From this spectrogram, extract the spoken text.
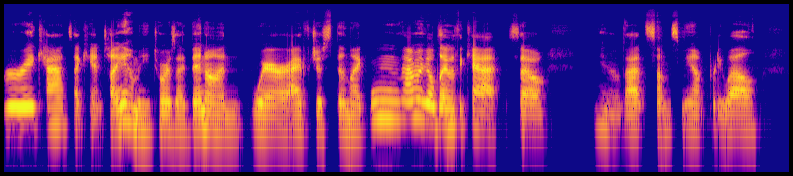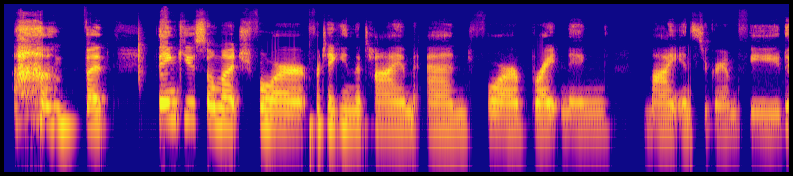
brewery cats. I can't tell you how many tours I've been on where I've just been like, mm, I'm gonna go play with a cat. So, you know, that sums me up pretty well. Um, but thank you so much for for taking the time and for brightening my Instagram feed.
